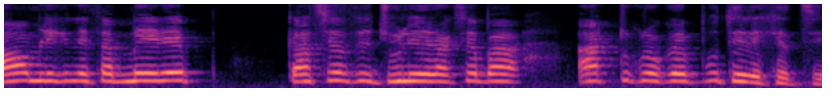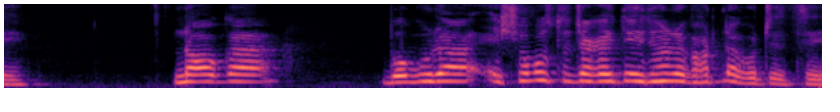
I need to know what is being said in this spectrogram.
আওয়ামী লীগ নেতা মেরে কাছে হাতে ঝুলিয়ে রাখছে বা আট টুকরো করে পুঁতে রেখেছে। নওগাঁ, বগুড়া, এই সমস্ত জায়গায় তো এই ধরনের ঘটনা ঘটেছে।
